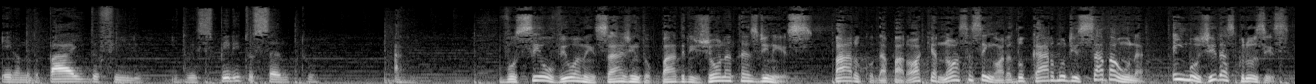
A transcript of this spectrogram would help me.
em nome do Pai, do Filho e do Espírito Santo. Amém. Você ouviu a mensagem do Padre Jonatas Diniz, pároco da paróquia Nossa Senhora do Carmo de Sabaúna, em Mogi das Cruzes.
